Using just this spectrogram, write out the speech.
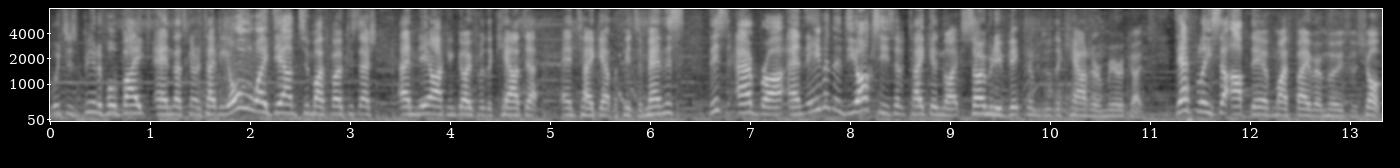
which is beautiful bait, and that's going to take me all the way down to my Focus Sash, and now I can go for the counter and take out the Pinsir. Man, this, this Abra, and even the Deoxys have taken like so many victims with the counter and Miracle. Definitely up there of my favorite moves for sure.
